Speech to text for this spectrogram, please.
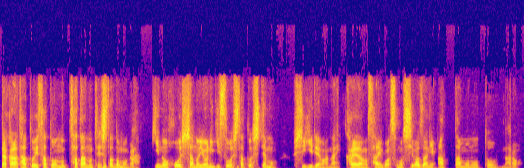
だからたとえサタンのサタンの手下どもが義の奉仕者のように偽装したとしても不思議ではない。彼らの最後はその仕業にあったものとなろう。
